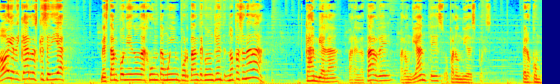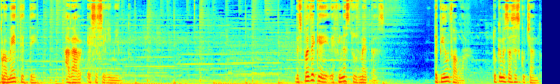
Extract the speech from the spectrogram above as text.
Oye Ricardo, es que ese día me están poniendo una junta muy importante con un cliente. No pasa nada. Cámbiala para en la tarde, para un día antes o para un día después. Pero comprométete a dar ese seguimiento. Después de que definas tus metas, te pido un favor. Tú que me estás escuchando.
